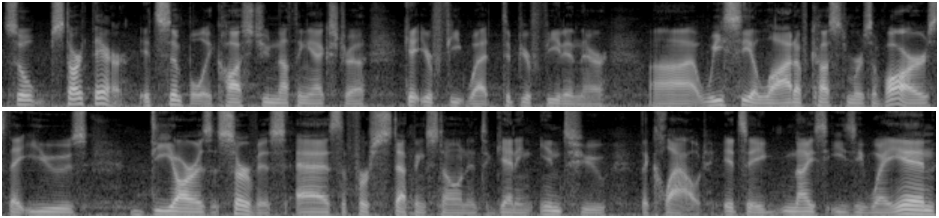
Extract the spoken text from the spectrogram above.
So start there. It's simple. It costs you nothing extra. Get your feet wet, dip your feet in there. Uh, we see a lot of customers of ours that use DR as a service as the first stepping stone into getting into the cloud. It's a nice, easy way in.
